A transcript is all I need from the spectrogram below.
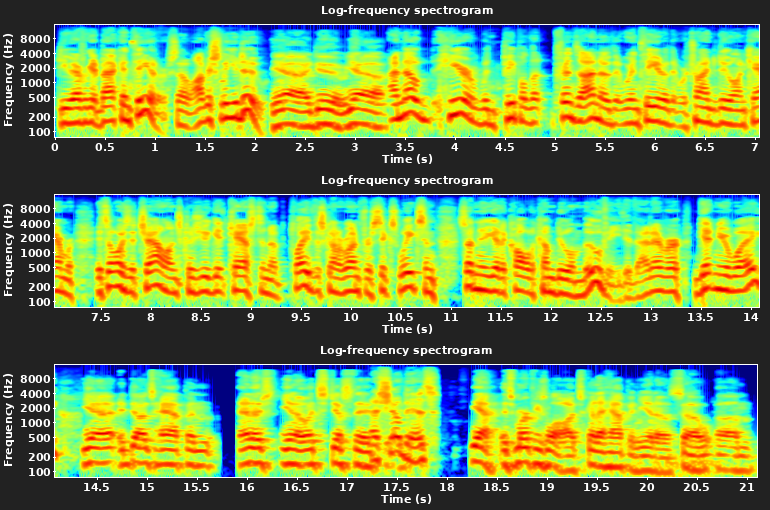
Do you ever get back in theater? So obviously you do. Yeah, I do. Yeah. I know here with people that friends I know that were in theater that we're trying to do on camera, it's always a challenge because you get cast in a play that's going to run for six weeks and suddenly you get a call to come do a movie. Did that ever get in your way? Yeah, it does happen. And it's, you know, it's just a, That's showbiz. Yeah, it's Murphy's Law. It's going to happen, you know. So um,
